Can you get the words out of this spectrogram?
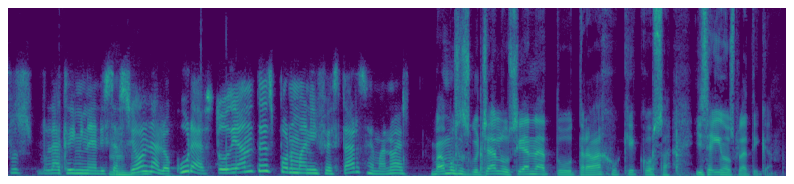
pues la criminalización, la locura, estudiantes por manifestarse, Manuel. Vamos a escuchar, Luciana, tu trabajo, qué cosa, y seguimos platicando.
